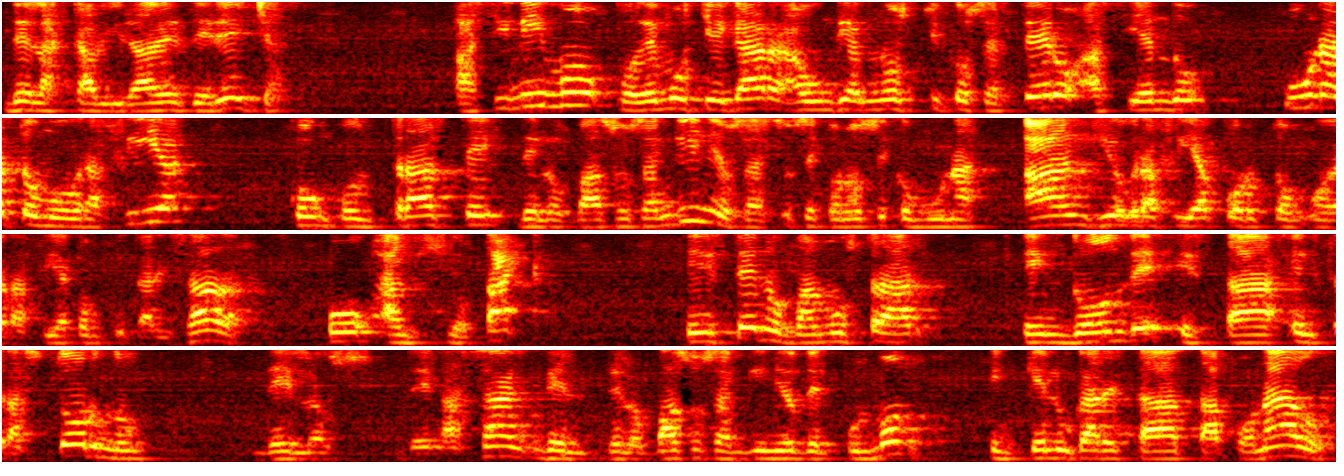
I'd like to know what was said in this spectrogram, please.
de las cavidades derechas. Asimismo, podemos llegar a un diagnóstico certero haciendo una tomografía con contraste de los vasos sanguíneos. esto se conoce como una angiografía por tomografía computarizada o angiotac. Este nos va a mostrar en dónde está el trastorno de los, de, la de, de los vasos sanguíneos del pulmón, en qué lugar está taponado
